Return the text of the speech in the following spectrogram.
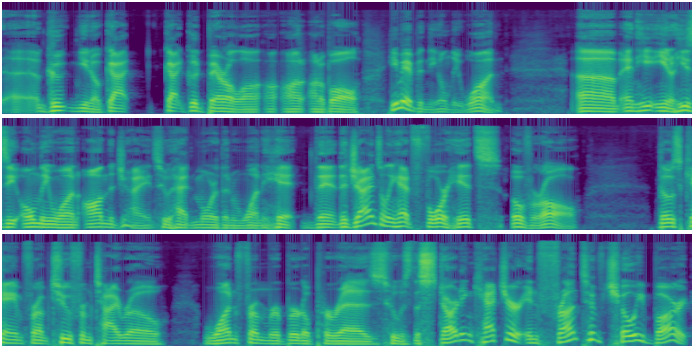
a, a, good, you know, got got good barrel on, on, on a ball. He may have been the only one. Um, and he, you know, he's the only one on the Giants who had more than one hit. The the Giants only had four hits overall. Those came from two from Thairo, one from Roberto Perez, who was the starting catcher in front of Joey Bart.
